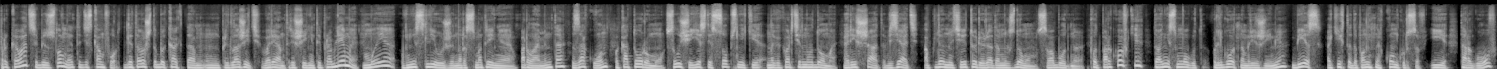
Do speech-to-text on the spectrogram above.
припарковаться, безусловно, это дискомфорт. Для того, чтобы как-то предложить вариант решения этой проблемы, мы внесли уже на рассмотрение парламента закон, по которому в случае, если собственники многоквартирного дома решат взять определенную территорию рядом с домом свободную под парковки, то они смогут в льготном режиме, без каких-то дополнительных конкурсов конкурсов и торгов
